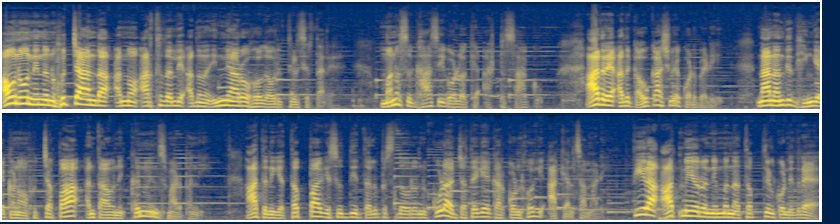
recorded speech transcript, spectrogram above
ಅವನು ನಿನ್ನನ್ನು ಹುಚ್ಚ ಅಂದ ಅನ್ನೋ ಅರ್ಥದಲ್ಲಿ ಅದನ್ನು ಇನ್ಯಾರೋ ಹೋಗಿ ಅವ್ರಿಗೆ ತಿಳಿಸಿರ್ತಾರೆ. ಮನಸ್ಸು ಘಾಸಿಗೊಳ್ಳೋಕ್ಕೆ ಅಷ್ಟು ಸಾಕು. ಆದರೆ ಅದಕ್ಕೆ ಅವಕಾಶವೇ ಕೊಡಬೇಡಿ. ನಾನು ಅಂದಿದ್ದು ಹಿಂಗೆ ಕಣೋ ಹುಚ್ಚಪ್ಪ ಅಂತ ಅವನಿಗೆ ಕನ್ವಿನ್ಸ್ ಮಾಡಿ ಬನ್ನಿ. ಆತನಿಗೆ ತಪ್ಪಾಗಿ ಸುದ್ದಿ ತಲುಪಿಸಿದವರನ್ನು ಕೂಡ ಜೊತೆಗೆ ಕರ್ಕೊಂಡು ಹೋಗಿ ಆ ಕೆಲಸ ಮಾಡಿ. ತೀರಾ ಆತ್ಮೀಯರು ನಿಮ್ಮನ್ನು ತಪ್ಪು ತಿಳ್ಕೊಂಡಿದ್ರೆ,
